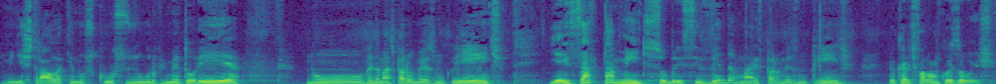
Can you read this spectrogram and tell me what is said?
ministra aula aqui nos cursos do grupo de mentoria, no Venda Mais para o Mesmo Cliente. E é exatamente sobre esse Venda Mais para o Mesmo Cliente que eu quero te falar uma coisa hoje.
